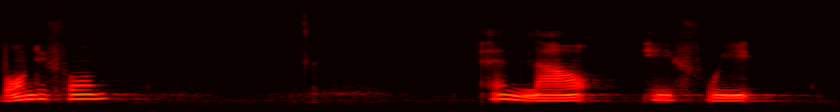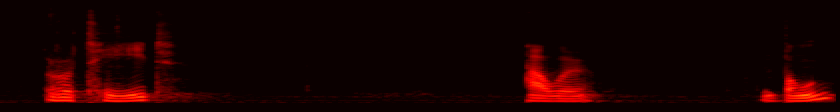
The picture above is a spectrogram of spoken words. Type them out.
bone deform. And now if we rotate our bone,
